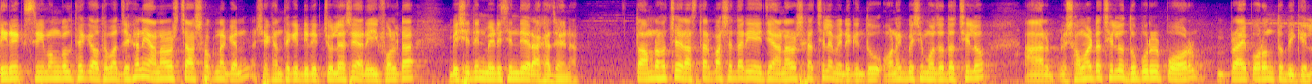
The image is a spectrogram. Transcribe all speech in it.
ডিরেক্ট শ্রীমঙ্গল থেকে অথবা যেখানে আনারস চাষ হোক না কেন, সেখান থেকে ডিরেক্ট চলে আসে, আর এই ফলটা বেশি দিন মেডিসিন দিয়ে রাখা যায় না। তো আমরা হচ্ছে রাস্তার পাশে দাঁড়িয়ে এই যে আনারস খাচ্ছিলাম, এটা কিন্তু অনেক বেশি মজাদার ছিল। আর সময়টা ছিল দুপুরের পর, প্রায় পরন্ত বিকেল।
